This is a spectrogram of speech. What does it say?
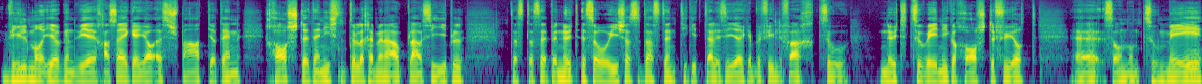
will man irgendwie kann sagen, ja, es spart ja dann Kosten, dann ist natürlich eben auch plausibel, dass das eben nicht so ist, also dass dann Digitalisierung eben vielfach zu nicht zu weniger Kosten führt, äh, sondern zu mehr.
